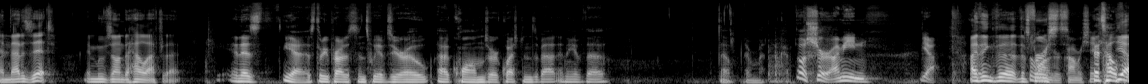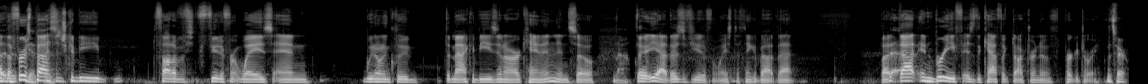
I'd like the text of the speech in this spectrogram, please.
And that is it. It moves on to hell after that. And as yeah, as three Protestants, we have zero uh, qualms or questions about any of the. No, never mind. Okay. Oh, sure. I mean, yeah, I think the, the it's a longer first conversation. That's helpful. yeah, the first passage could be thought of a few different ways, and we don't include the Maccabees in our canon, and so No. there, yeah, there's a few different ways to think about that. But that, in brief, is the Catholic doctrine of purgatory. That's fair.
